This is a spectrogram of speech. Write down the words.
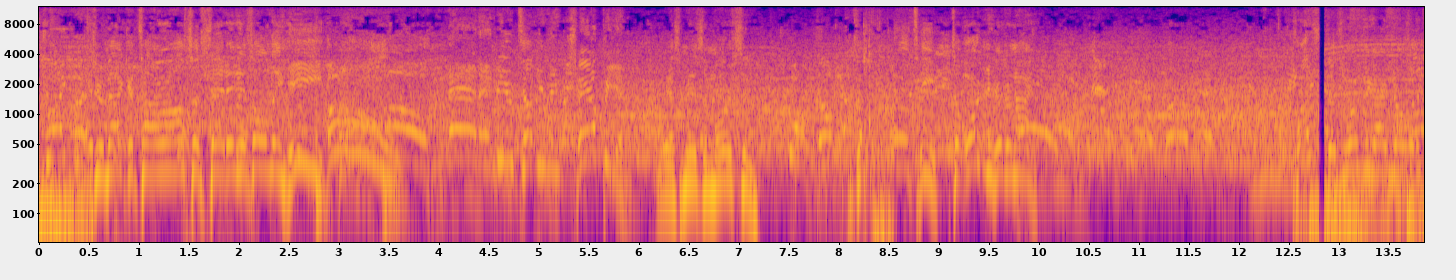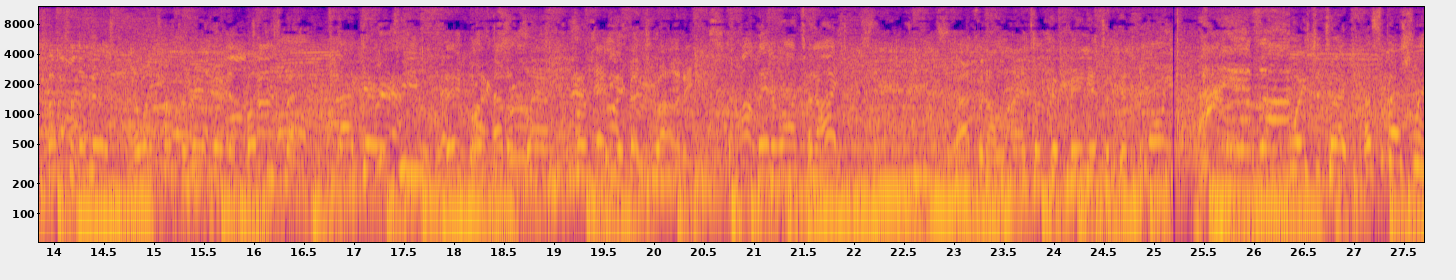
strike with Drew McIntyre also said it is only he. Oh, oh man, and WWE champion. Yes, Miz and Morrison. Loyalty to Orton here tonight. There's one thing I know when it comes to the Miz and when it comes to Randy Orton, both these men, I guarantee you they both have a plan for any eventuality. Out later on tonight. That's an alliance of convenience and convenience. I am Situation tonight, especially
